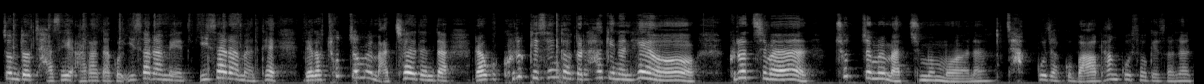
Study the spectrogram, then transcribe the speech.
좀 더 자세히 알아다고 이 사람의 이 사람한테 내가 초점을 맞춰야 된다라고 그렇게 생각을 하기는 해요. 그렇지만 초점을 맞추면 뭐하나 자꾸 자꾸 마음 한 구석에서는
